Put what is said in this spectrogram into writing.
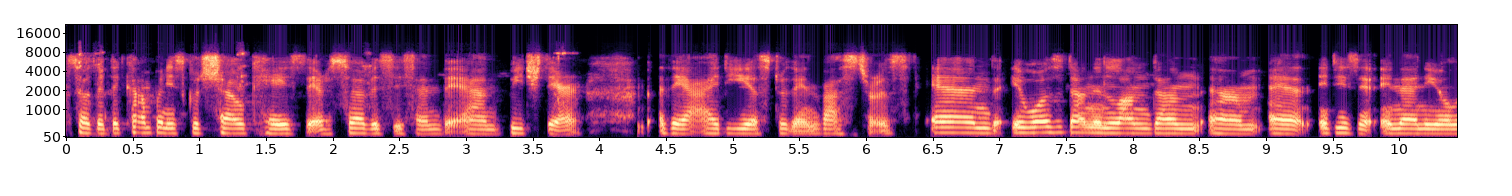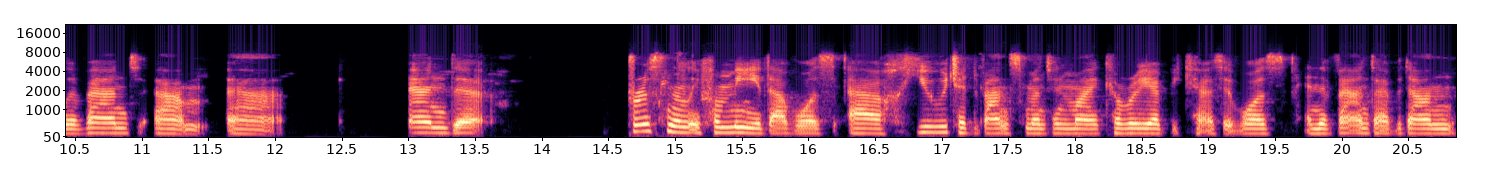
so that the companies could showcase their services and and pitch their their ideas to the investors. And it was done in london um, and it is an annual event um, uh, and uh, personally for me that was a huge advancement in my career because it was an event i've done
